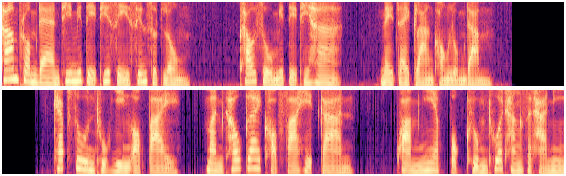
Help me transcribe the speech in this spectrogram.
ข้ามพรมแดนที่มิติที่4สิ้นสุดลง เข้าสู่มิติที่ 5 ในใจกลางของหลุมดำ แคปซูลถูกยิงออกไป มันเข้าใกล้ขอบฟ้าเหตุการณ์ ความเงียบปกคลุมทั่วทั้งสถานี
